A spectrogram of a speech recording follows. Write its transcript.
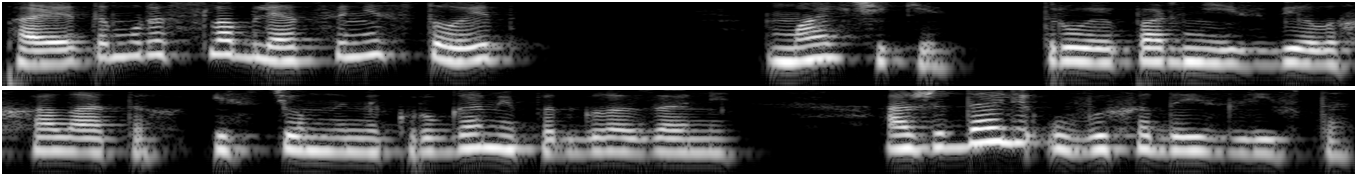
поэтому расслабляться не стоит». Мальчики, трое парней в белых халатах и с темными кругами под глазами, ожидали у выхода из лифта.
